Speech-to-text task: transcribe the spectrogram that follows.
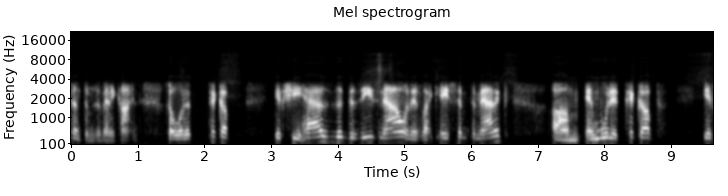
symptoms of any kind. So would it pick up if she has the disease now and is like asymptomatic? Um, and would it pick up if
